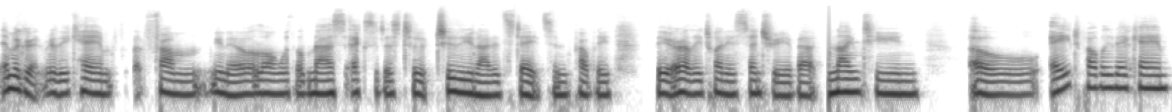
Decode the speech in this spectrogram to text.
immigrant, really came from you know along with a mass exodus to to the United States in probably the early 20th century, about 1908, probably they came.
